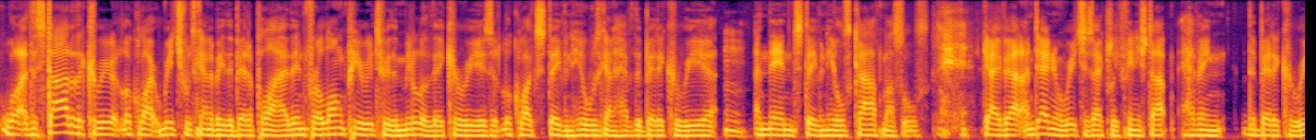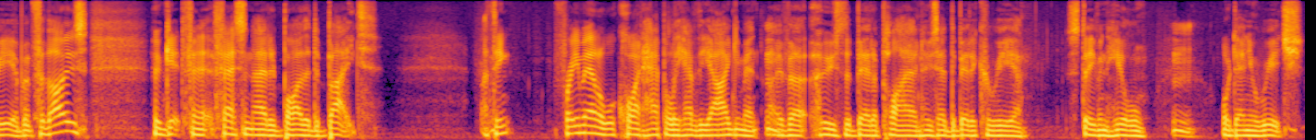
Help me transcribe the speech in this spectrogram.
well, at the start of the career, it looked like Rich was going to be the better player. Then, for a long period through the middle of their careers, it looked like Stephen Hill was going to have the better career. Mm. And then Stephen Hill's calf muscles gave out, and Daniel Rich has actually finished up having the better career. But for those who get fa- fascinated by the debate, I think Fremantle will quite happily have the argument mm. over who's the better player and who's had the better career, Stephen Hill mm. or Daniel Rich.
